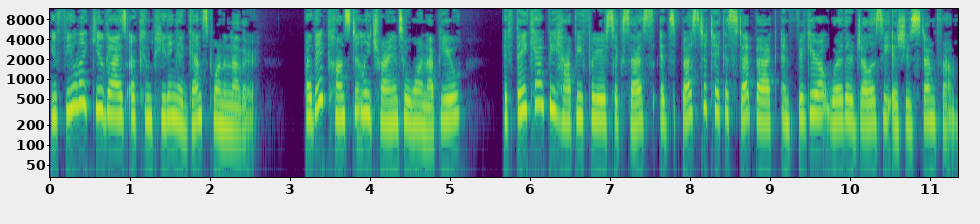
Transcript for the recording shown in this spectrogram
You feel like you guys are competing against one another. Are they constantly trying to one-up you? If they can't be happy for your success, it's best to take a step back and figure out where their jealousy issues stem from.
